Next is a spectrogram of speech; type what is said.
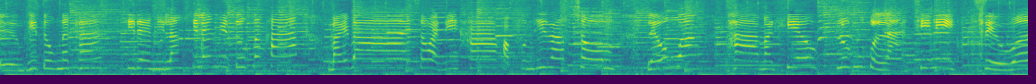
ลืมพี่ตุ๊กนะคะ ที่เดนมีรักที่เล่นมีตุ๊กนะคะบายบาย สวัสดีค่ะ ขอบคุณที่รับชม แล้วว่างๆพามาเที่ยวลูกๆหลานที่นี่ Silver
